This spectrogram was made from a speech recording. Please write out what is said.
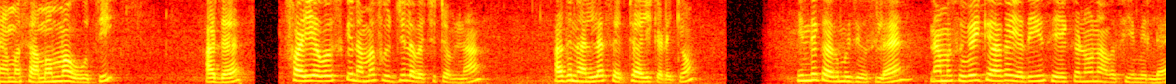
நாம் சமமாக ஊற்றி அதை ஃபைவ் ஹவர்ஸ்க்கு நம்ம ஃப்ரிட்ஜில் வச்சிட்டோம்னா அது நல்லா செட் ஆகி கிடைக்கும். இந்த கரும்பு ஜூஸில் நம்ம சுவைக்காக எதையும் சேர்க்கணும்னு அவசியம் இல்லை.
